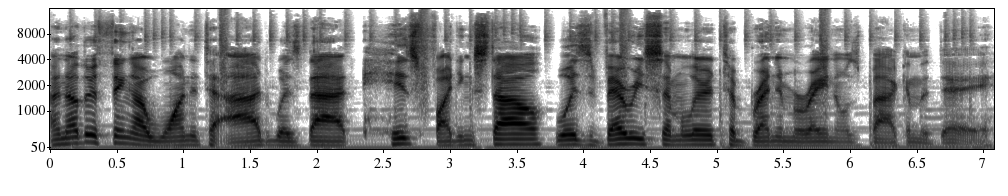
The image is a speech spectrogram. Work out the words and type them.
Another thing I wanted to add was that his fighting style was very similar to Brandon Moreno's back in the day.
